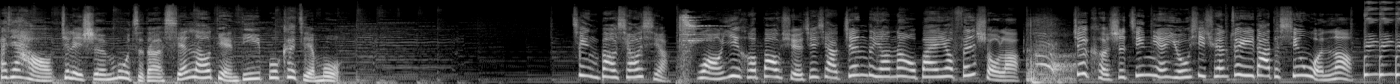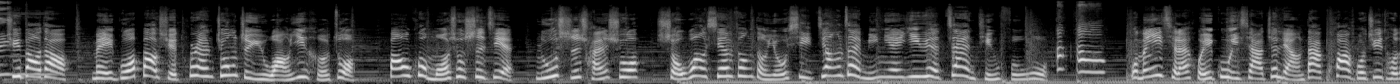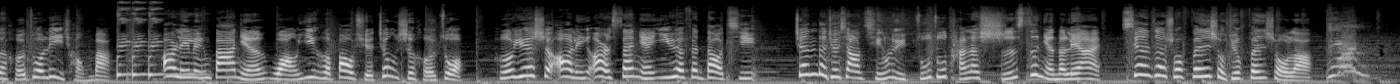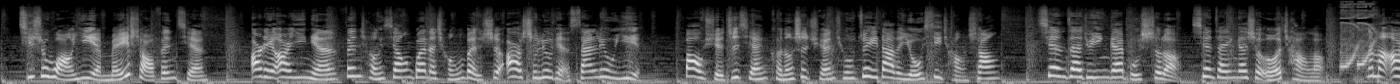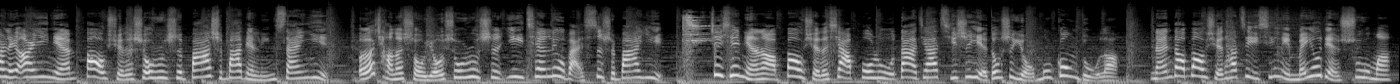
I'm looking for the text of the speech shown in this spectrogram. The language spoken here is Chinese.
大家好，这里是木子的闲聊点滴播客节目。劲爆消息啊！网易和暴雪这下真的要闹掰，要分手了。这可是今年游戏圈最大的新闻了。据报道，美国暴雪突然终止与网易合作，包括《魔兽世界》《炉石传说》《守望先锋》等游戏将在明年一月暂停服务。我们一起来回顾一下这两大跨国巨头的合作历程吧。二零零八年，网易和暴雪正式合作，合约是二零二三年一月份到期。真的就像情侣足足谈了十四年的恋爱，现在说分手就分手了。其实网易也没少分钱，二零二一年分成相关的成本是二十六点三六亿。暴雪之前可能是全球最大的游戏厂商，现在就应该不是了，现在应该是鹅厂了。那么二零二一年暴雪的收入是八十八点零三亿。鹅厂的手游收入是一千六百四十八亿，这些年啊，暴雪的下坡路，大家其实也都是有目共睹了。难道暴雪他自己心里没有点数吗？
